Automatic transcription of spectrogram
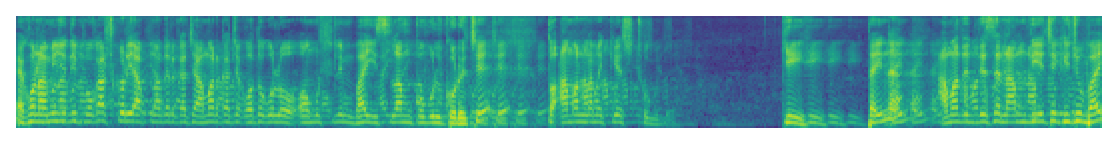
এখন আমি যদি প্রকাশ করি আপনাদের কাছে, আমার কাছে কতগুলো অমুসলিম ভাই ইসলাম কবুল করেছে, তো আমার নামে কেস ঠুকবে। কি? তাই না? আমাদের দেশে নাম দিয়েছে কিছু ভাই,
